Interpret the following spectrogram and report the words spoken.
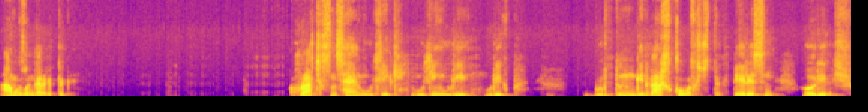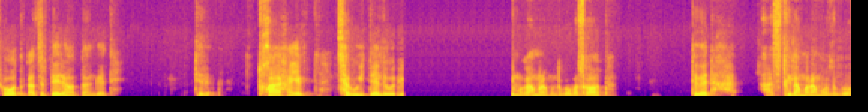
амгалан гаргадаг хураачсан сайн үлийг үлийн үрийг үрийг бүр дүнгийн гаргахгүй болгочдөг. Дээрээс нь өөрийг шууд газар дээрээ одоо ингээд тэр тухайхан яг цаг үедээ л өөрийг амар амгалангүй болгоод тэгээд сэтгэл амар амгалангүй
